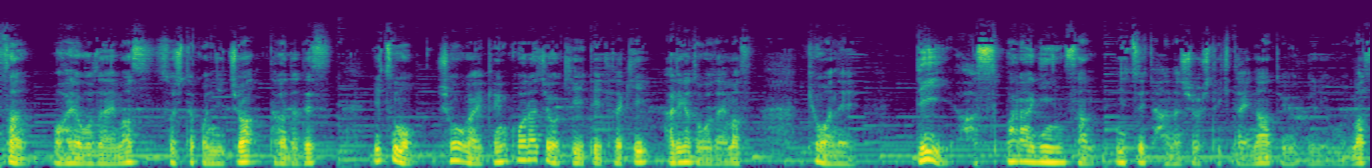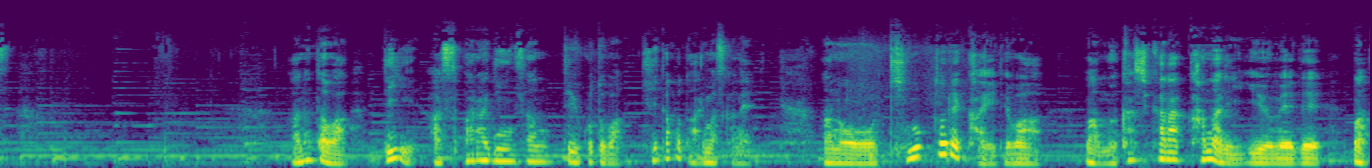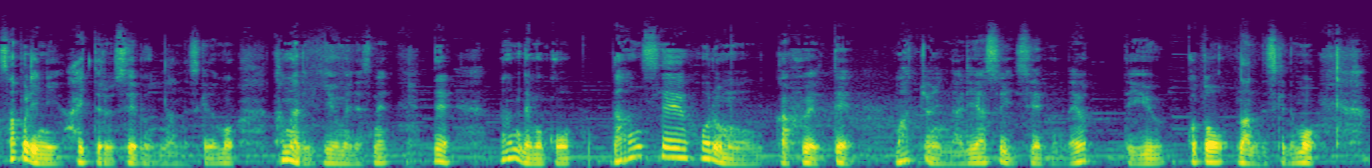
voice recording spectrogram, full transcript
さんおはようございます。そしてこんにちは高田です。いつも生涯健康ラジオを聞いていただきありがとうございます。今日はね D アスパラギン酸について話をしていきたいなというふうに思います。あなたは D アスパラギン酸っていう言葉聞いたことありますかね？あの筋トレ界ではまあ昔からかなり有名でまあ、サプリに入ってる成分なんですけどもかなり有名ですね。で何でもこう男性ホルモンが増えてマッチョになりやすい成分だよっていうことなんですけども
